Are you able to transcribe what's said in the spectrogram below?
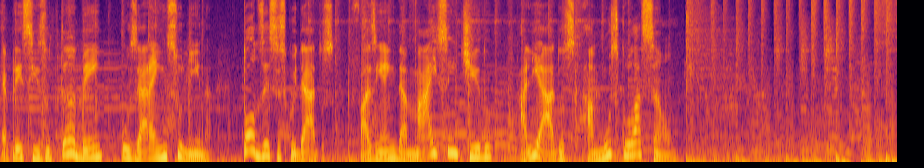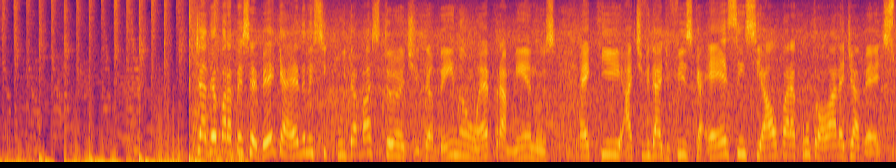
é preciso também usar a insulina. Todos esses cuidados fazem ainda mais sentido aliados à musculação. Já deu para perceber que a Edley se cuida bastante, também não é para menos. É que atividade física é essencial para controlar a diabetes.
